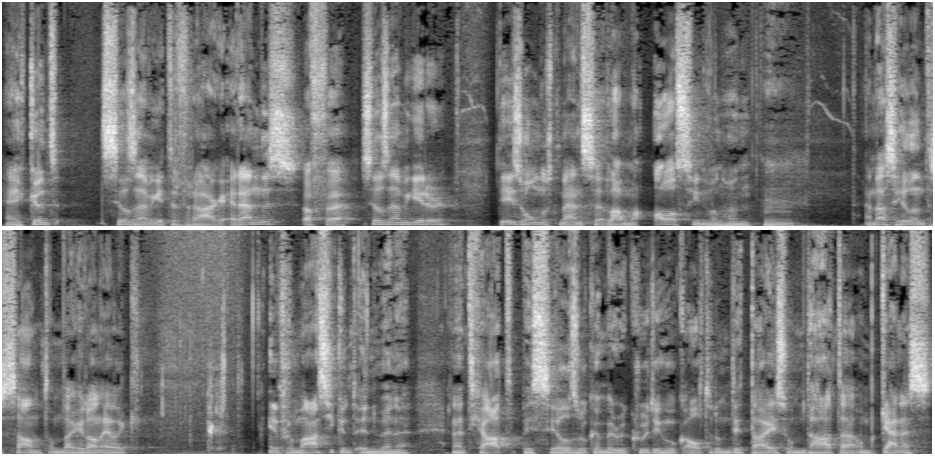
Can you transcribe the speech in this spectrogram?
En je kunt Sales Navigator vragen. Rendes, of uh, Sales Navigator, deze 100 mensen, laat me alles zien van hun. Hmm. En dat is heel interessant, omdat je dan eigenlijk informatie kunt inwinnen. En het gaat bij sales ook en bij recruiting ook altijd om details, om data, om kennis.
